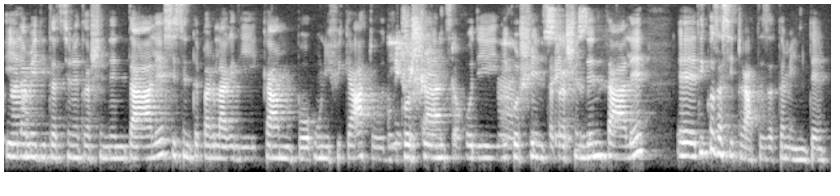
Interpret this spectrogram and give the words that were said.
e la meditazione trascendentale, si sente parlare di campo unificato o di unificato. coscienza, o di, di mm, coscienza sì, trascendentale. Sì. Eh, di cosa si tratta esattamente?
